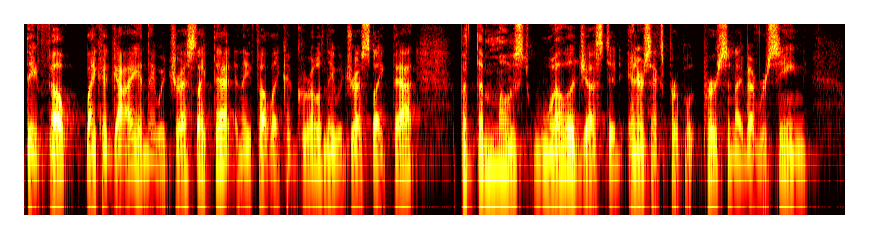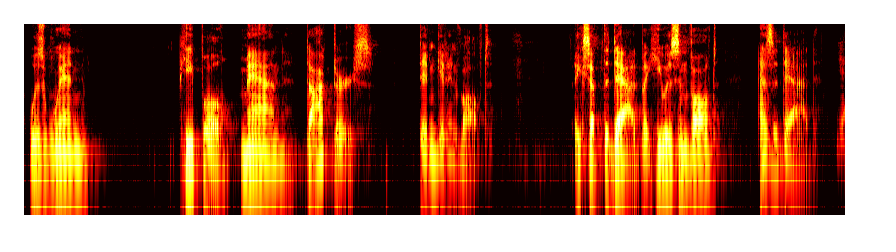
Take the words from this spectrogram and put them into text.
they felt like a guy and they would dress like that, and they felt like a girl and they would dress like that. But the most well adjusted intersex person I've ever seen was when people, man, doctors, didn't get involved, except the dad, but he was involved as a dad. Yeah.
